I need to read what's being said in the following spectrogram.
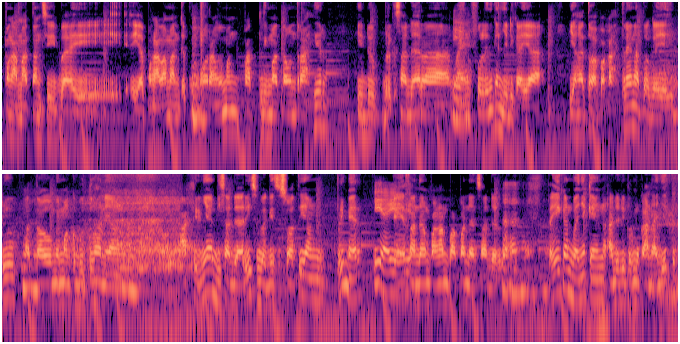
pengamatan sih, baik ya pengalaman ketemu Mm. orang. Memang 4-5 tahun terakhir hidup berkesadaran, Iya. mindful ini kan jadi kayak ya nggak tahu apakah tren atau gaya hidup Mm-mm. atau memang kebutuhan yang akhirnya disadari sebagai sesuatu yang primer iya iya kayak iya. sandang pangan papan dan sadar Heeh. tapi kan banyak yang ada di permukaan aja tuh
